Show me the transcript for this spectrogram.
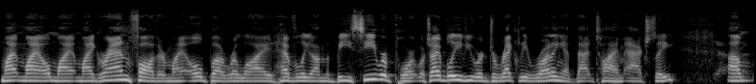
my my my my grandfather, my opa, relied heavily on the BC Report, which I believe you were directly running at that time, actually. Um, right.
